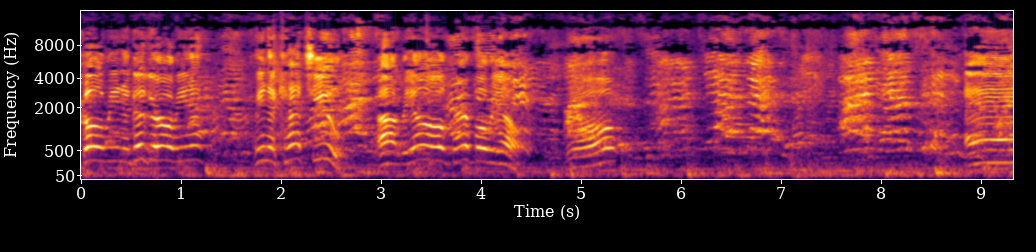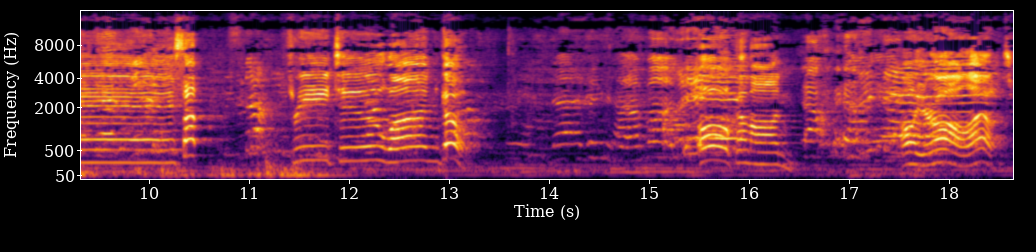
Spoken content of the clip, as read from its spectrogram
Go, Rena. Good girl, Rena. Rena, catch you. Uh, Rio, careful, Rio. Rio. And. Three, two, one, go. Oh, come on. Oh, you're all out.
